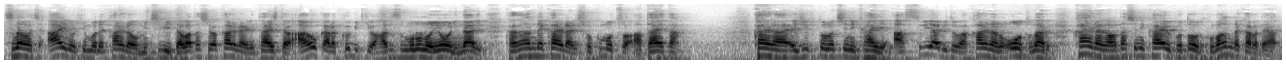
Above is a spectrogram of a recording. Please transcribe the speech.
すなわち愛の紐で彼らを導いた。私は彼らに対しては顎からくびきを外す者のようになりかがんで彼らに食物を与えた。彼らはエジプトの地に帰りアッスリア人が彼らの王となる。彼らが私に帰ることを拒んだからである。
